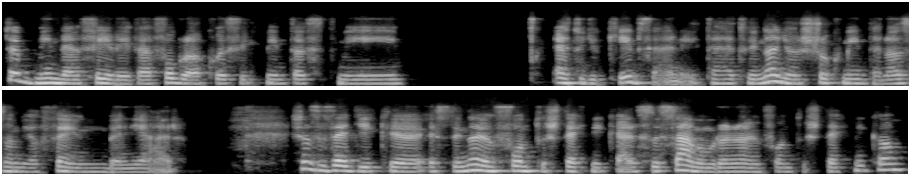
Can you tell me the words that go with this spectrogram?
több mindenfélével foglalkozik, mint azt mi el tudjuk képzelni. Tehát, hogy nagyon sok minden az, ami a fejünkben jár. És ez az egyik, ezt egy nagyon fontos technikán, ez a számomra nagyon fontos technika,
